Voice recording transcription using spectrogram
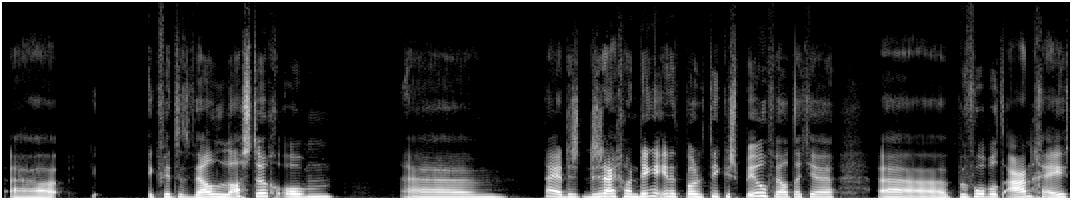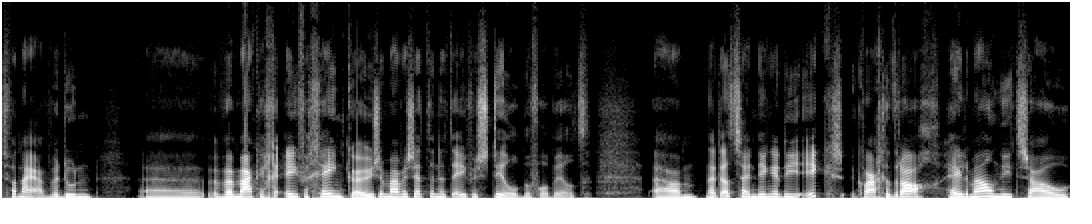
eh, ik vind het wel lastig om. ehm, nou ja, dus er zijn gewoon dingen in het politieke speelveld dat je eh, bijvoorbeeld aangeeft van, nou ja, we doen. eh, we maken even geen keuze, maar we zetten het even stil, bijvoorbeeld. Ehm, nou, dat zijn dingen die ik qua gedrag helemaal niet zou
